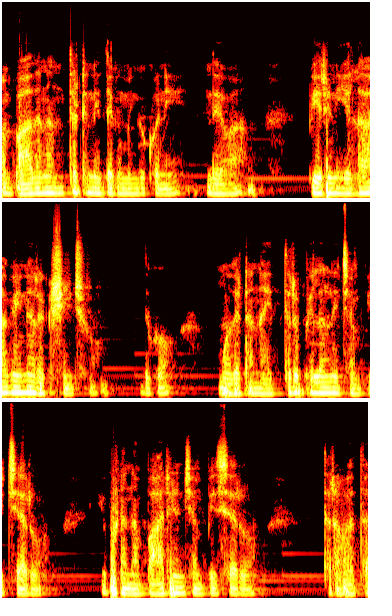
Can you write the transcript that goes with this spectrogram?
ఆ బాధనంతటిని దిగమింగుకొని దేవా వీరిని ఎలాగైనా రక్షించు. ఇదిగో మొదట నా ఇద్దరు పిల్లల్ని చంపించారు. ఇప్పుడు నా భార్యను చంపేశారు. తర్వాత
